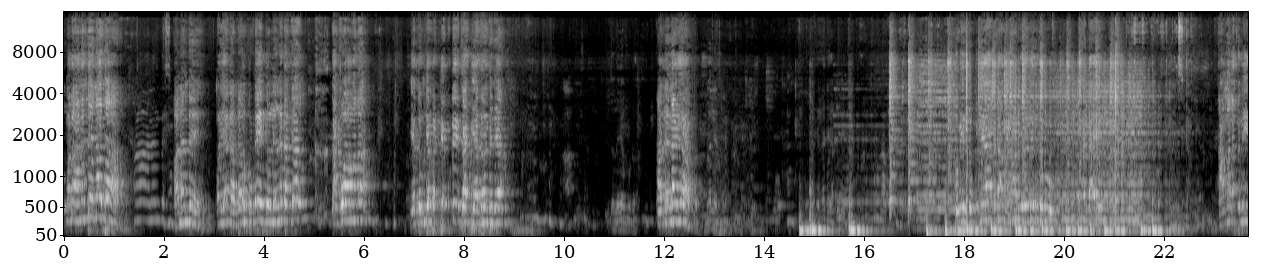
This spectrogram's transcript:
तुम्हाला आनंद आहे ना आता आनंद आहे मग या घाटावर कुठे येतो लेणं टाका दाखवा आम्हाला. या तुमच्या पट्ट्या कुठे जात यात्रा द्या आले ना घ्या. तुम्ही चुकल्या आम्हाला तुम्ही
